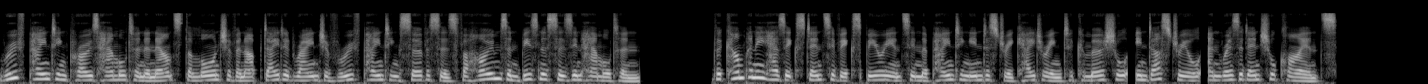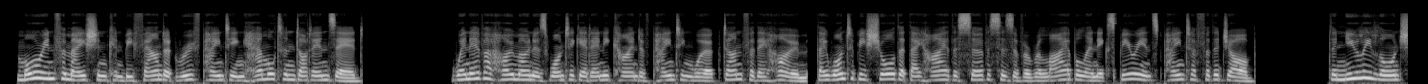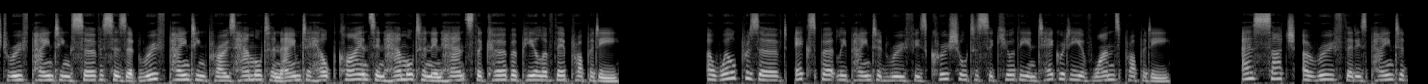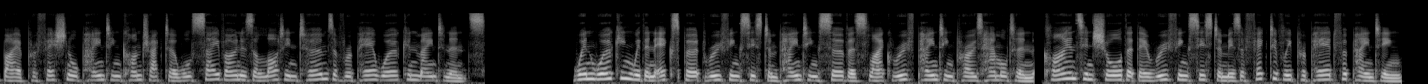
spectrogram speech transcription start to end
Roof Painting Pros Hamilton announced the launch of an updated range of roof painting services for homes and businesses in Hamilton. The company has extensive experience in the painting industry catering to commercial, industrial, and residential clients. More information can be found at roofpaintinghamilton.nz. Whenever homeowners want to get any kind of painting work done for their home, they want to be sure that they hire the services of a reliable and experienced painter for the job. The newly launched roof painting services at Roof Painting Pros Hamilton aim to help clients in Hamilton enhance the curb appeal of their property. A well preserved, expertly painted roof is crucial to secure the integrity of one's property. As such, a roof that is painted by a professional painting contractor will save owners a lot in terms of repair work and maintenance. When working with an expert roofing system painting service like Roof Painting Pros Hamilton, clients ensure that their roofing system is effectively prepared for painting.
